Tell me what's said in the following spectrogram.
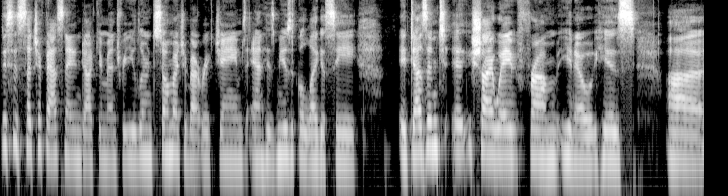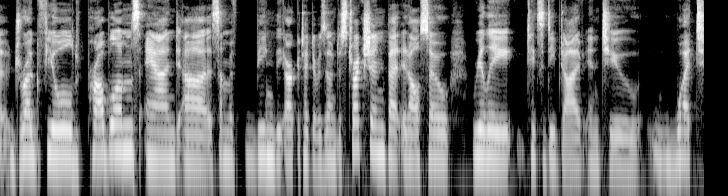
This is such a fascinating documentary. You learn so much about Rick James and his musical legacy. It doesn't uh, shy away from, you know, his uh, drug fueled problems and uh, some of being the architect of his own destruction, but it also really takes a deep dive into what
